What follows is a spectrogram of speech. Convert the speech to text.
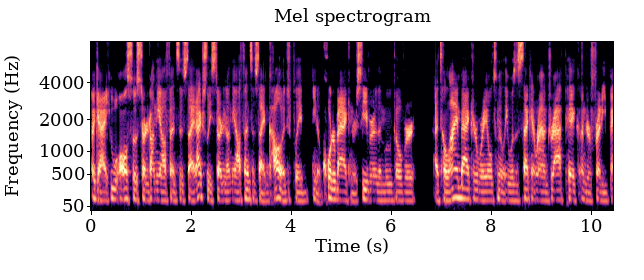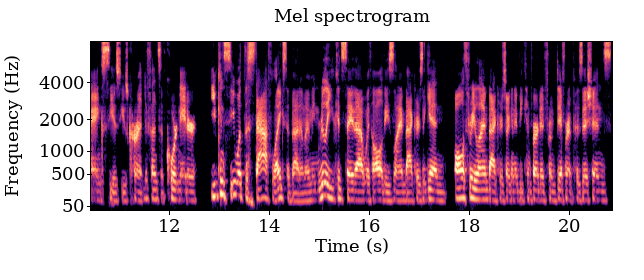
a guy who also started on the offensive side. Actually, started on the offensive side in college, played you know quarterback and receiver, then moved over uh, to linebacker, where he ultimately was a second round draft pick under Freddie Banks, CSU's current defensive coordinator you can see what the staff likes about him. I mean, really, you could say that with all of these linebackers. Again, all three linebackers are going to be converted from different positions,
